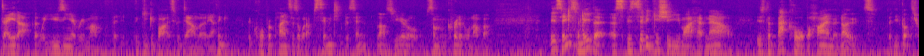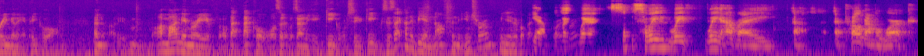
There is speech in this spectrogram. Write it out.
data that we're using every month, the, the gigabytes we're downloading. I think the corporate plan says it went up 70% last year or some incredible number. It seems to me that a specific issue you might have now is the backhaul behind the nodes that you've got 3 million people on. And uh, my memory of, of, that backhaul was that it was only a gig or two gigs. Is that going to be enough in the interim when you've got that? Yeah, kind of we're, so, so, we we we have a uh, a program of work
